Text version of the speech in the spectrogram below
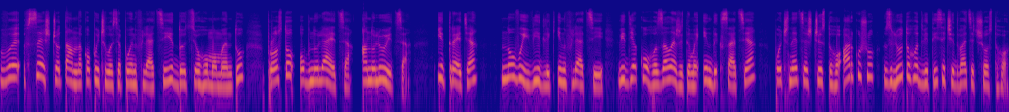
Ви все, що там накопичилося по інфляції до цього моменту, просто обнуляється, анулюється. І третє, новий відлік інфляції, від якого залежатиме індексація, почнеться з чистого аркушу з лютого 2026-го.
